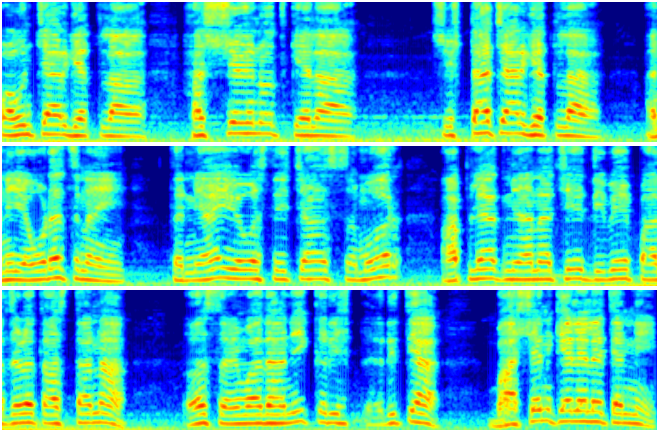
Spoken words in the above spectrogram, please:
पाहुणचार घेतला हास्यविनोद केला शिष्टाचार घेतला आणि एवढंच नाही तर न्याय व्यवस्थेच्या समोर आपल्या ज्ञानाचे दिवे पाजळत असताना असंवैधानिक रित्या भाषण केलेलं आहे त्यांनी.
